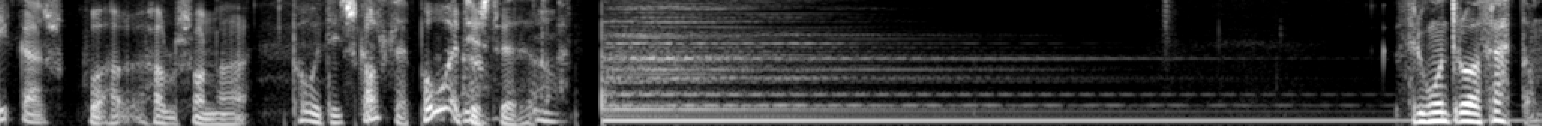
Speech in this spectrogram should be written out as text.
líka sko, hálf svona skáldlega poetist við þetta. Já. 313.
